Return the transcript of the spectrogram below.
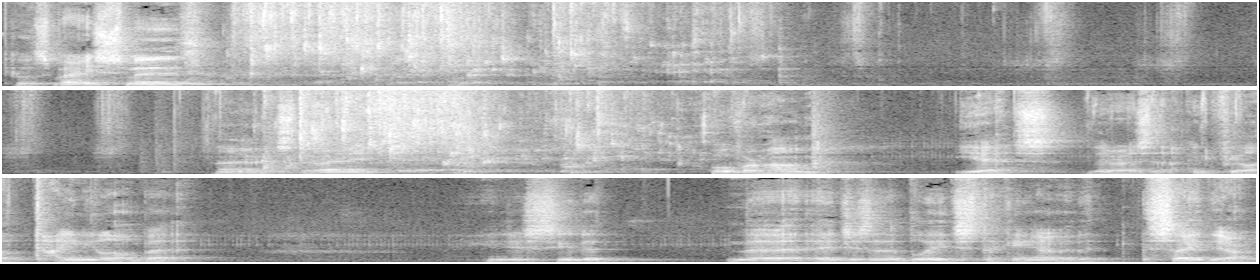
Feels very smooth. Now, is there any overhang? Yes, there is. I can feel a tiny little bit. You can just see the the edges of the blade sticking out of the, the side there.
